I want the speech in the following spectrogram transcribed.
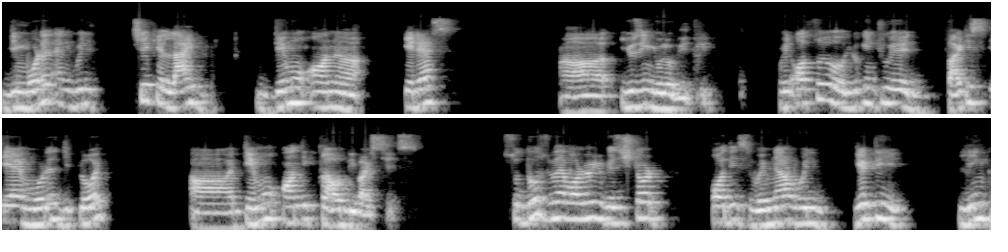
the model and we'll check a live demo on uh, ADAS uh, using YOLO v3. We'll also look into a Vitis AI model deploy uh, demo on the cloud devices. So those who have already registered for this webinar will get the link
